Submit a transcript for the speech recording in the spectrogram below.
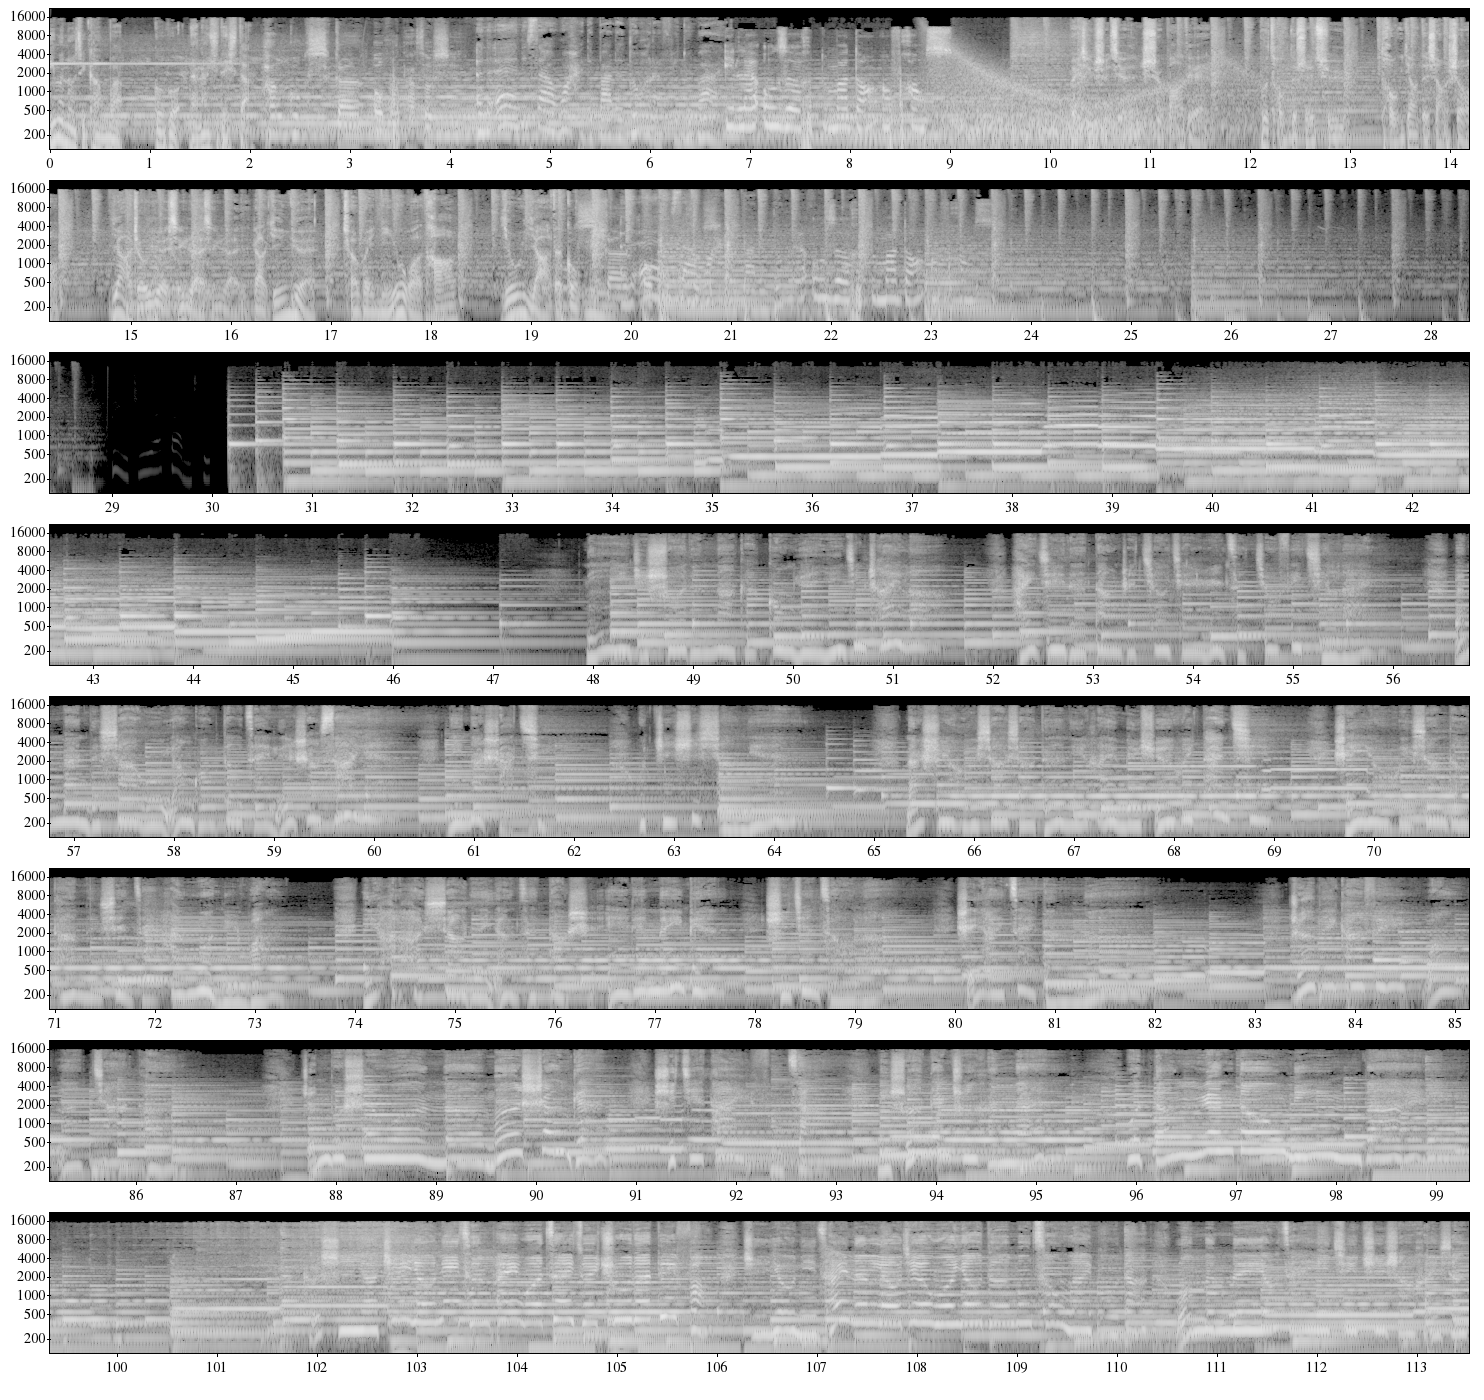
今の時間は午後7時でした。 한국 시간 오후 5시 الآن الساعة واحدة بعد الظهر في دبي Il est 11h du matin en France. 北京时间十八点，不同的时区，同样的享受。亚洲乐星人，让音乐成为你我他优雅的共鸣。 秋天，日子就飞起来。慢慢的下午，阳光都在脸上撒野，你那傻气，我真是想念。那时候小小的你还没学会叹气，谁又会想到他们现在喊我女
